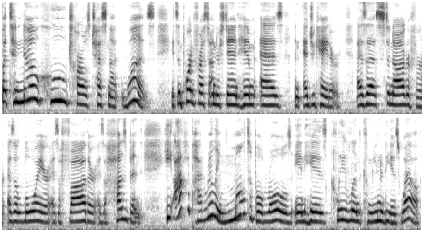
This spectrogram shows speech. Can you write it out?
But to know who Charles Chesnutt was, it's important for us to understand him as an educator, as a stenographer, as a lawyer, as a father, as a husband. He occupied really multiple roles in his Cleveland community as well.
